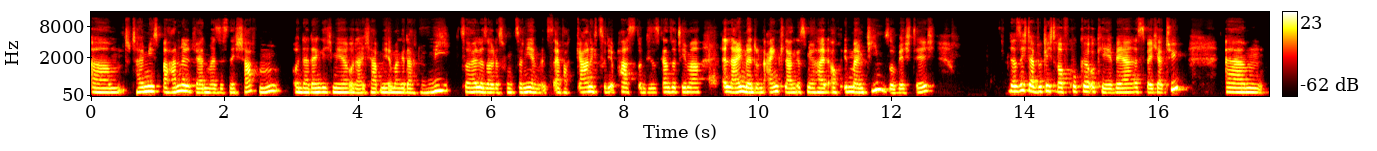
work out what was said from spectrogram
ähm, total mies behandelt werden, weil sie es nicht schaffen. Und da denke ich mir, oder ich habe mir immer gedacht, wie zur Hölle soll das funktionieren, wenn es einfach gar nicht zu dir passt. Und dieses ganze Thema Alignment und Einklang ist mir halt auch in meinem Team so wichtig, dass ich da wirklich drauf gucke, okay, wer ist welcher Typ? Ähm,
